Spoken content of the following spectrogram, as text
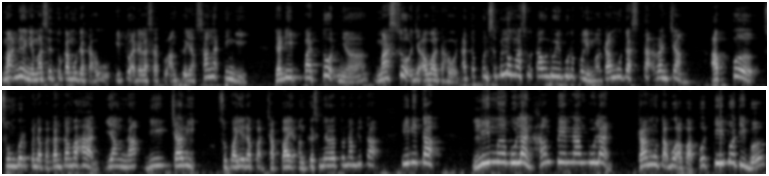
Maknanya masa tu kamu dah tahu itu adalah satu angka yang sangat tinggi. Jadi patutnya masuk je awal tahun ataupun sebelum masuk tahun 2025 kamu dah start rancang apa sumber pendapatan tambahan yang nak dicari supaya dapat capai angka 906 juta. Ini tak 5 bulan, hampir 6 bulan. Kamu tak buat apa-apa, tiba-tiba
